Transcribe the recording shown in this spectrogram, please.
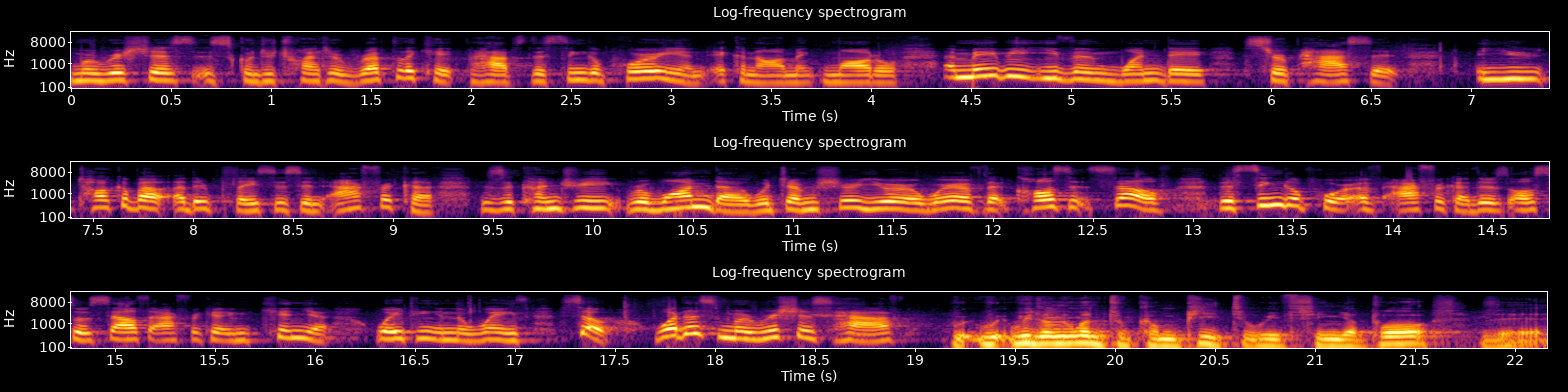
Mauritius is going to try to replicate perhaps the Singaporean economic model and maybe even one day surpass it. You talk about other places in Africa. There's a country, Rwanda, which I'm sure you're aware of, that calls itself the Singapore of Africa. There's also South Africa and Kenya waiting in the wings. So, what does Mauritius have We- We, don't want to compete with Singapore. The,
